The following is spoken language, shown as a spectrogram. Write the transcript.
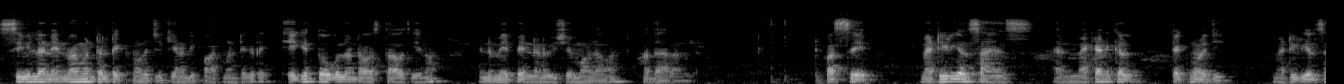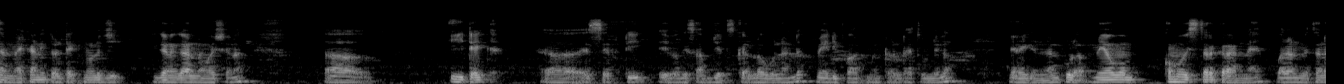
සිවිල් ඇන්ඩ් එන්වයරන්මන්ටල් ටෙක්නොලොජි කියන ඩිපාර්ට්මන්ට් එකට ඒකෙත් ඕගොල්ලන්ට අවස්ථාව තියෙනවා මෙන්න මේ පෙන්වන විෂය මාලාවන් හදාරන්න. ඊට පස්සේ material science and mechanical technology materials and mechanical technology ඉගෙන ගන්න අවශ්‍ය නම් E-Tech SFT ඒ වගේ සබ්ජෙක්ට්ස් කරලා ඔයගොල්ලන්ට මේ ඩිපාර්ට්මන්ට් වලට ඇතුල් වෙලා මේවා ඉගෙන ගන්න පුළුවන්. මේවා මම ඔක්කොම විස්තර කරන්නේ බලන්න මෙතන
